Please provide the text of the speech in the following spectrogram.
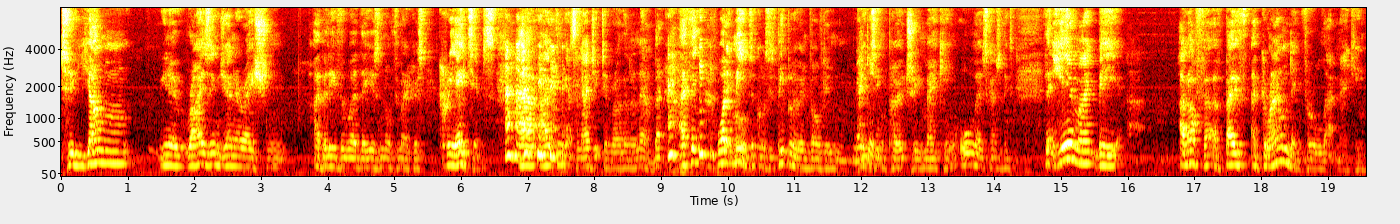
to young, you know, rising generation. I believe the word they use in North America is creatives. Uh, I think that's an adjective rather than a noun. But I think what it means, of course, is people who are involved in Making. painting, poetry, making, all those kinds of things. That here might be an offer of both a grounding for all that making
